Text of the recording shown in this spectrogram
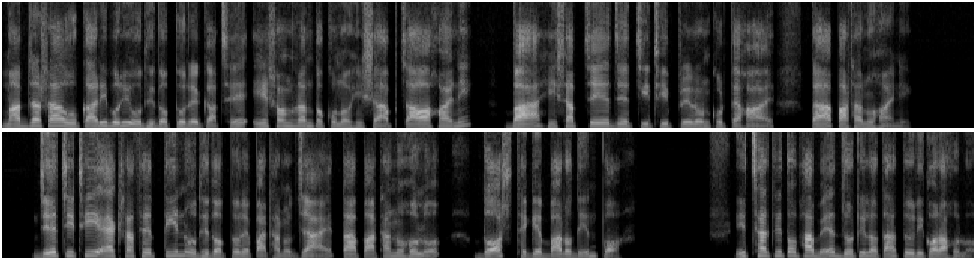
মাদ্রাসা ও কারিগরি অধিদপ্তরের কাছে এ সংক্রান্ত কোনো হিসাব চাওয়া হয়নি বা হিসাব চেয়ে যে চিঠি প্রেরণ করতে হয় তা পাঠানো হয়নি। যে চিঠি একসাথে তিন অধিদপ্তরে পাঠানো যায়, তা পাঠানো হলো দশ থেকে বারো দিন পর। ইচ্ছাকৃতভাবে জটিলতা তৈরি করা হলো।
